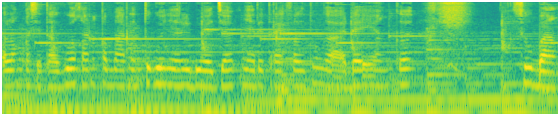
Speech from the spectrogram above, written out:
Tolong kasih tau gue karena kemarin tuh gue nyari dua jam nyari travel tuh nggak ada yang ke Subang.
